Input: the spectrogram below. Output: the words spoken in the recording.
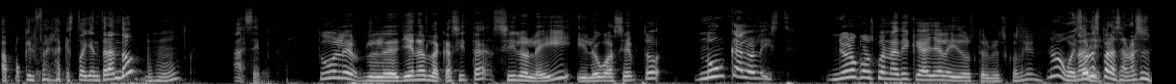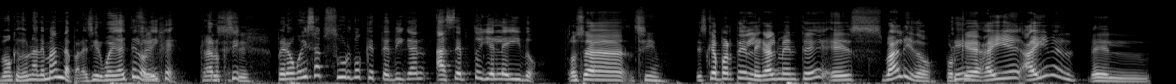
apócrifa en la que estoy entrando, acepto. Tú le, le llenas la casita, sí lo leí y luego acepto. Nunca lo leíste. Yo no conozco a nadie que haya leído los términos y condiciones. No, güey, solo es para salvarse, supongo que de una demanda, para decir, güey, ahí te lo Sí. dije. Claro Sí, que sí. Pero, güey, es absurdo que te digan acepto y he leído. O sea, sí. Es que aparte legalmente es válido. Porque ahí, ahí en el, el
